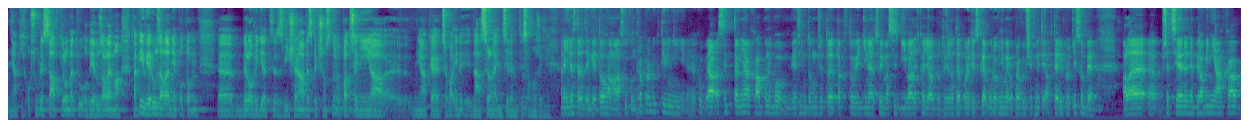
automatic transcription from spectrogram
nějakých 80 kilometrů od Jeruzaléma, tak i v Jeruzalémě potom eh, bylo vidět zvýšená bezpečnostní hmm. opatření a eh, nějaké třeba i násilné incidenty hmm. samozřejmě. A není ta strategie toho Hamásu kontraproduktivní? Jako já asi tak nějak chápu nebo věřím tomu, že to je tak to jediné, co jim asi zbývá teďka dělat, protože na té politické úrovni mají opravdu všechny ty aktéry proti sobě. Ale eh, přeci jen nebyla by nějaká,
